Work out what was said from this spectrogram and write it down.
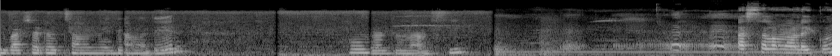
এই বাসাটা হচ্ছে আমার মেয়েদের, আমাদের। হোম জন্য আসসালামু আলাইকুম।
